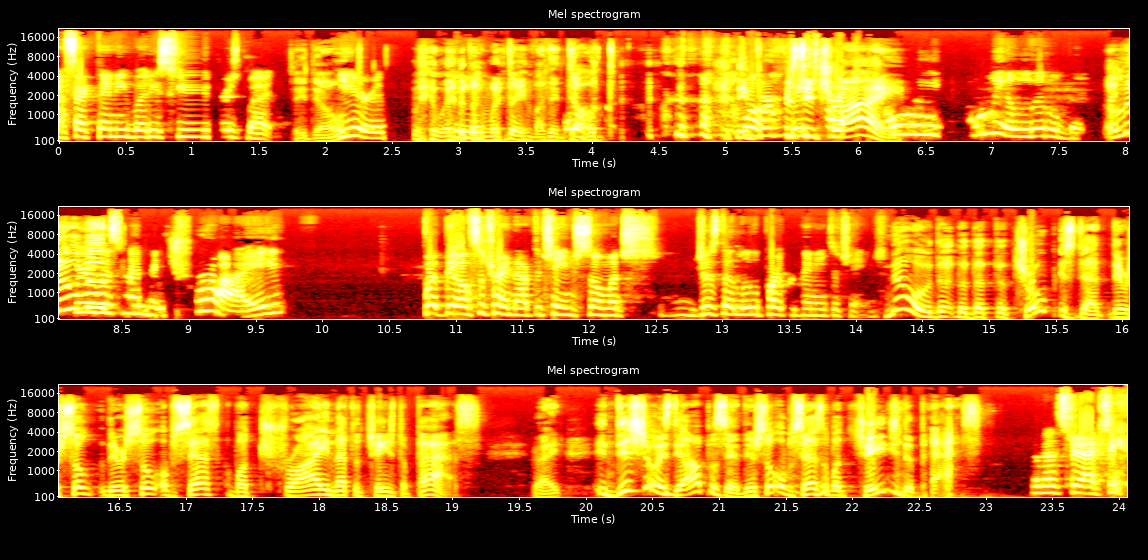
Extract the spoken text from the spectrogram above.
affect anybody's futures, but they don't. Here, what, are they, what are they about? They don't. they well, purposely they try, try, only only a little bit. A little here bit. This time they try, but they also try not to change so much, just that little part that they need to change. No, the, the, the, trope is that they're so they're so obsessed about trying not to change the past, right? In this show is the opposite. They're so obsessed about changing the past. Well, that's true, actually.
